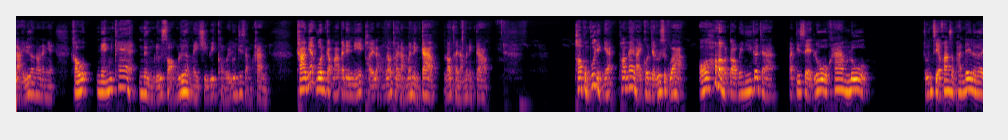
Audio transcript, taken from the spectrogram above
หลายเรื่องเท่านั้นไงเขาเน้นแค่หนึ่งหรือสองเรื่องในชีวิตของวัยรุ่นที่สำคัญ คราวนี้วนกลับมาประเด็นนี้ถอยหลังแล้วถอยหลังมาหนึ่งเก้าแล้วถอยหลังมาหนึ่งเก้าพอผมพูดอย่างเงี้ย พ่อแม่หลายคนจะรู้สึกว่าอ๋อต่อไปนี้ก็จะปฏิเสธลูกห้ามลูกสูญเสียความสัมพันธ์ได้เลย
